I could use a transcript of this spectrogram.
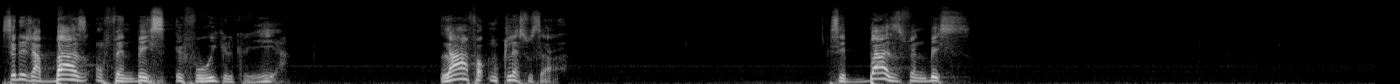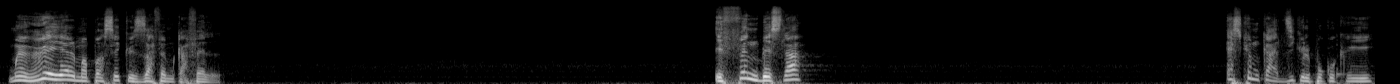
C'est déjà base en fanbase euphorie que le crée. Là, il faut que nous clair sur ça. C'est base fanbase. Moi, réellement pensé que Zafem Kafel. Et fanbase là, est-ce que m'ka dit que le poko créer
